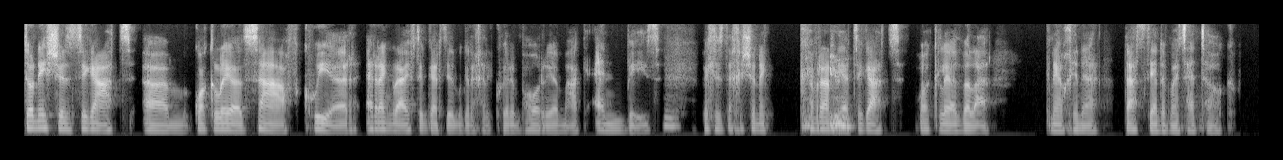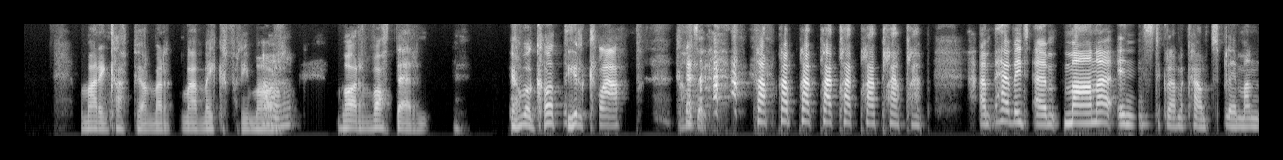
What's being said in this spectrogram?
donations sy'n at um, gwagleoedd saff, queer, er enghraifft yn gerdydd mae gennych chi'r Queer Emporium ac enbys. Mm. Felly, os ydych chi eisiau gwneud cyfraniad sy'n at gwagleoedd fel e, gwnewch chi That's the end of my TED Talk. Mae Mari'n clapio, ond mae'r ma microphone i mor, oh. mor fodern. Mae'n codi'r clap. God, clap, clap, clap, clap, clap, clap, clap, clap. Um, hefyd, um, mae yna Instagram account ble mae'n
